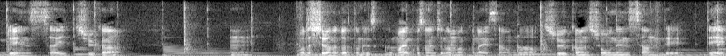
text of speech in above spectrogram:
連載中かな？うん。私知らなかったんですけど舞妓さんちのまかないさんは「週刊少年サンデーで」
